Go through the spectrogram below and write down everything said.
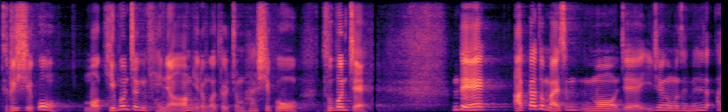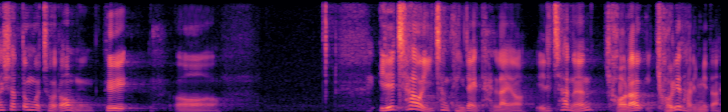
들으시고 뭐 기본적인 개념 이런 것들 좀 하시고 두 번째. 근데 아까도 말씀 뭐 이제 이재용 선생님 하셨던 것처럼 그어 1차와 2차는 굉장히 달라요. 1차는 결, 결이 다릅니다.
